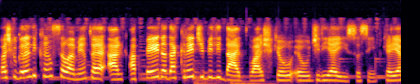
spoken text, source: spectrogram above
Eu acho que o grande cancelamento é a, a perda da credibilidade. Eu acho que eu, eu diria isso, assim, porque aí é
